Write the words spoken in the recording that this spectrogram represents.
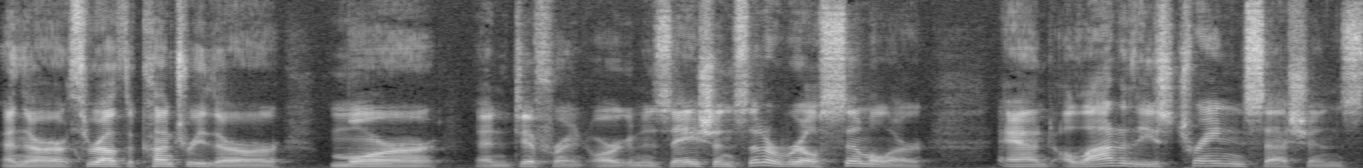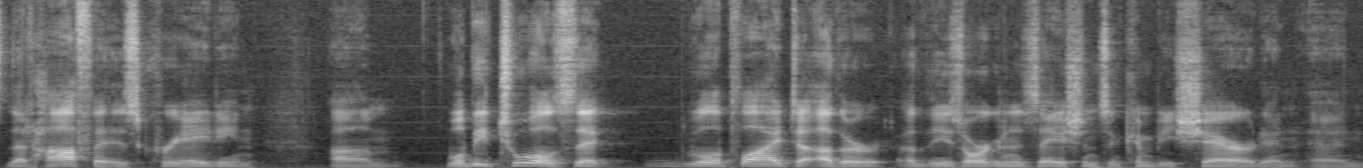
and there are throughout the country there are more and different organizations that are real similar, and a lot of these training sessions that HAFA is creating um, will be tools that will apply to other of these organizations and can be shared and and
